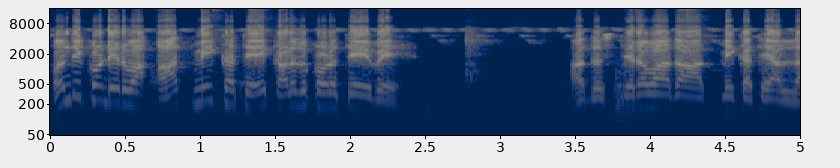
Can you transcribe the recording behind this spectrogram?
ಹೊಂದಿಕೊಂಡಿರುವ ಆತ್ಮೀಕತೆ ಕಳೆದುಕೊಳ್ಳುತ್ತೇವೆ. ಅದು ಸ್ಥಿರವಾದ ಆತ್ಮಿಕತೆ ಅಲ್ಲ.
